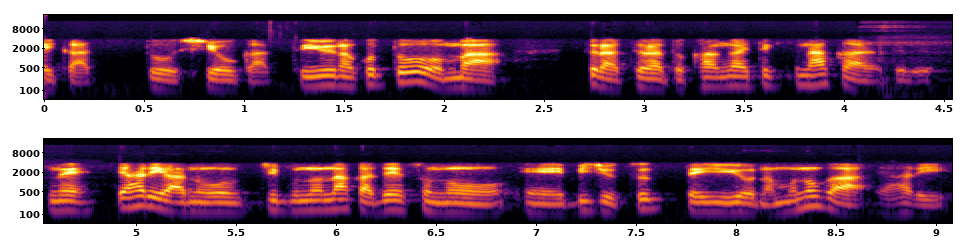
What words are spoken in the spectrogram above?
いかどうしようかっていうようなことをまあつらつらと考えてきた中でですねやはりあの自分の中でその、え、美術っていうようなものがやはり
